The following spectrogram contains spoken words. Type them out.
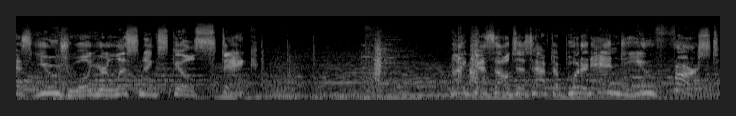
As usual, your listening skills stink. I guess I'll just have to put an end to you first.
